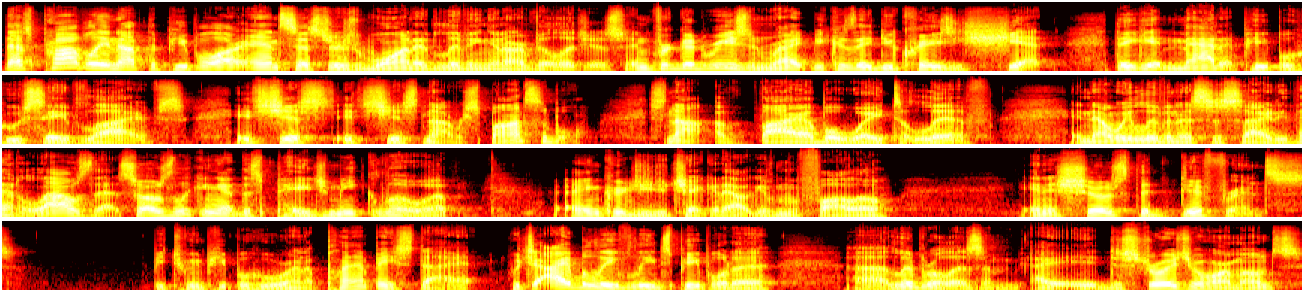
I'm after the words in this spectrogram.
that's probably not the people our ancestors wanted living in our villages. And for good reason, right? Because they do crazy shit. They get mad at people who save lives. It's just it's just not responsible. It's not a viable way to live. And now we live in a society that allows that. So I was looking at this page, Meat Glow Up. I encourage you to check it out, give them a follow. And it shows the difference between people who are on a plant based diet, which I believe leads people to uh, liberalism. I, it destroys your hormones.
